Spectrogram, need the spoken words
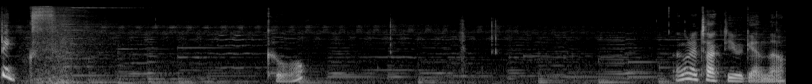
Thanks. Cool. I'm gonna talk to you again, though.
